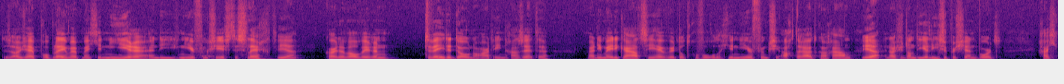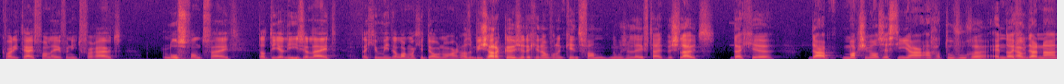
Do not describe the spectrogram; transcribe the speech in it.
Dus als jij problemen hebt met je nieren en die nierfunctie is te slecht, ja. kan je er wel weer een tweede donorhart in gaan zetten. Maar die medicatie heeft weer tot gevolg dat je nierfunctie achteruit kan gaan. Ja. En als je dan dialysepatiënt wordt, gaat je kwaliteit van leven niet vooruit. Los van het feit dat dialyse leidt dat je minder lang met je donorhart. Wat een bizarre keuze dat je dan van een kind van, noem eens een leeftijd, besluit dat je daar maximaal 16 jaar aan gaat toevoegen. En dat je daarna...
